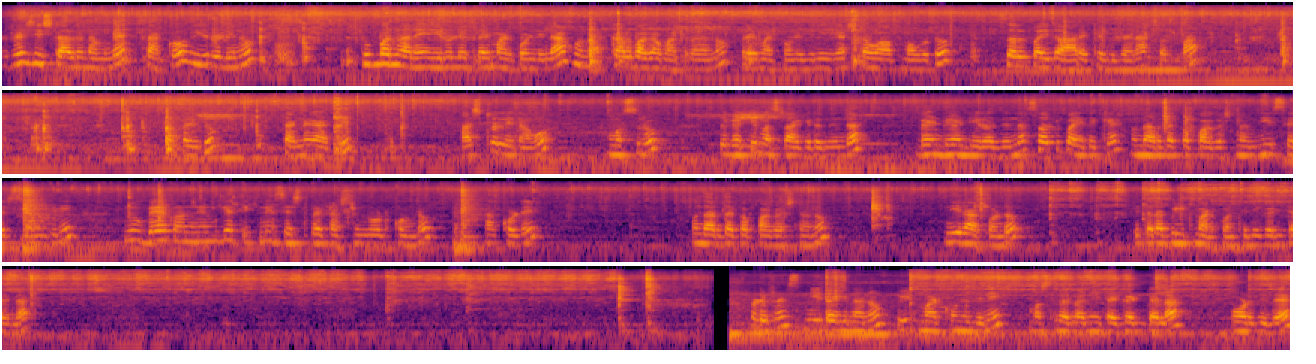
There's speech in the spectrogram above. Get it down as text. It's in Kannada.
ಫ್ರೆಂಡ್ಸ್ ಇಷ್ಟ ಆದರೆ ನಮಗೆ ಸಾಕು. ಈರುಳ್ಳಿನೂ ತುಂಬ ನಾನು ಈರುಳ್ಳಿ ಫ್ರೈ ಮಾಡ್ಕೊಂಡಿಲ್ಲ. ಒಂದು ಕಾಲು ಭಾಗ ಮಾತ್ರ ನಾನು ಫ್ರೈ ಮಾಡ್ಕೊಂಡಿದ್ದೀನಿ. ಈಗ ಸ್ಟವ್ ಆಫ್ ಮಾಡಿಬಿಟ್ಟು ಸ್ವಲ್ಪ ಇದು ಆರಕ್ಕೆ ಬಿಡೋಣ. ಸ್ವಲ್ಪ. ಸ್ವಲ್ಪ ಇದು ತಣ್ಣಗಾಕಿ ಅಷ್ಟರಲ್ಲಿ ನಾವು ಮೊಸರು ಇದು ಗಟ್ಟಿ ಮೊಸರು ಆಗಿರೋದ್ರಿಂದ ಗಂಟು ಗಂಟು ಸ್ವಲ್ಪ ಇದಕ್ಕೆ ಒಂದು ಅರ್ಧ ಕಪ್ ಆಗಷ್ಟು ನಾನು ನೀರು ಸೇರಿಸ್ಕೊತೀನಿ. ನೀವು ಬೇಕು ನಿಮಗೆ ತಿಕ್ನೆಸ್ ಎಷ್ಟು ಬೇಕು ಅಷ್ಟು ನೋಡಿಕೊಂಡು ಹಾಕ್ಕೊಡಿ ಒಂದು ಅರ್ಧ ಕಪ್ ಆಗಷ್ಟು ನಾನು ನೀರು ಹಾಕ್ಕೊಂಡು ಈ ಥರ ಬೀಟ್ ಮಾಡ್ಕೊತೀನಿ ಗಂಟೆಲ್ಲ ನೋಡಿ ಫ್ರೆಂಡ್ಸ್ ನೀಟಾಗಿ ನಾನು ಬೀಟ್ ಮಾಡ್ಕೊಂಡಿದ್ದೀನಿ. ಮೊಸರೆಲ್ಲ ನೀಟಾಗಿ ಗಂಟೆಲ್ಲ ಹೊಡೆದಿದೆ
